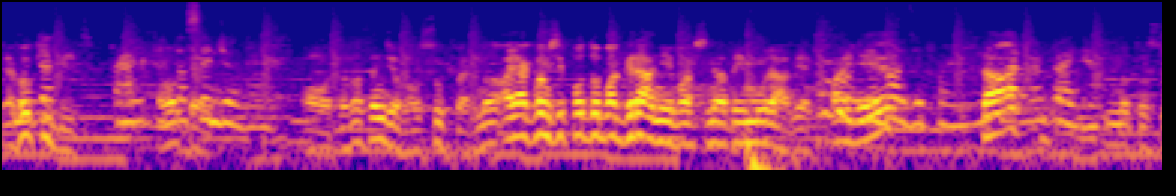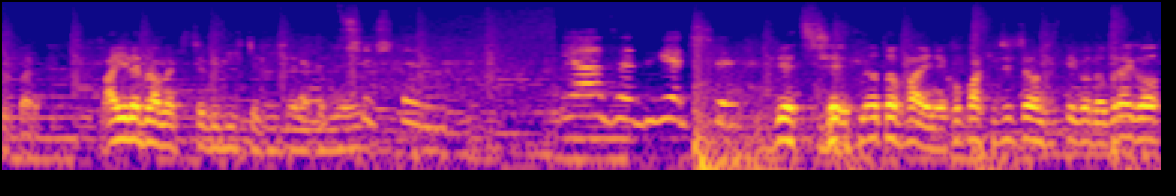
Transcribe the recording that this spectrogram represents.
Jako Ta- kibic? Tak, to ta Okej. sędziowa. O, to za sędziową, super. No a jak Wam się podoba granie właśnie na tej murawie? Fajnie Ogólnie jest? bardzo fajnie. Tak? Bardzo fajnie. No to super. A ile bramek strzeliliście dzisiaj na turnieju? 3-4. Ja ZG 3. Dwie, trzy. No to fajnie. Chłopaki, życzę Wam wszystkiego dobrego.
